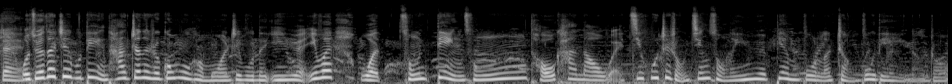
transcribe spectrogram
对，我觉得这部电影他真的是功不可没，这部的音乐，因为。我从电影从头看到尾，几乎这种惊悚的音乐遍布了整部电影当中。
